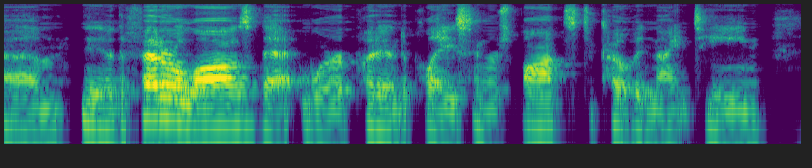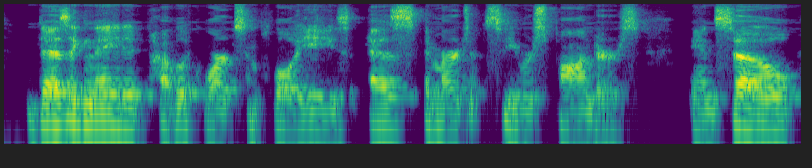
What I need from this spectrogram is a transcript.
um, you know, the federal laws that were put into place in response to COVID-19 designated public works employees as emergency responders. And so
